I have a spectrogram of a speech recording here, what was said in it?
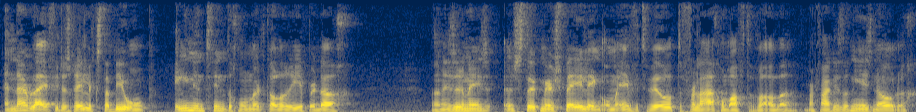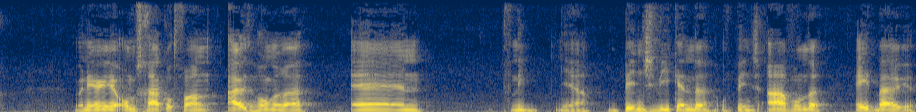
En daar blijf je dus redelijk stabiel op. 2100 calorieën per dag. Dan is er ineens een stuk meer speling om eventueel te verlagen om af te vallen. Maar vaak is dat niet eens nodig. Wanneer je omschakelt van uithongeren en van die ja, binge weekenden of binge avonden, eetbuien,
